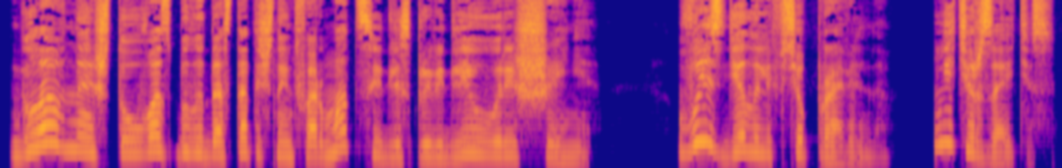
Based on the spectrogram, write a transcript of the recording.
Главное, что у вас было достаточно информации для справедливого решения. Вы сделали все правильно. Не терзайтесь.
